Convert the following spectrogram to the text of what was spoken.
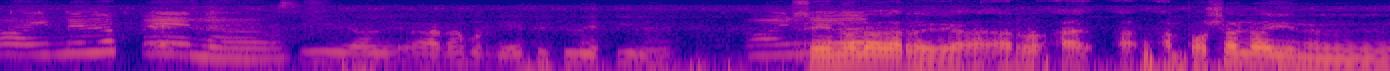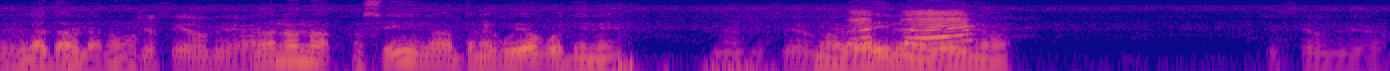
Ay, me da pena. Sí, agarra porque este tiene espinas. ¿eh? Ay, Sí, me no da- lo agarré. a- a- a- Apoyalo ahí en, el- en la tabla nomás. Yo sé dónde No, no, no. Así, no. Tener cuidado porque tiene. No, yo sé dónde, No, de ahí no, de ahí no. yo sé dónde agarra.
